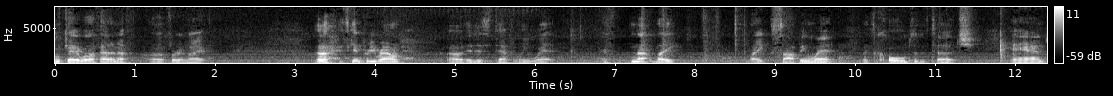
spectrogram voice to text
Okay, well I've had enough uh, for tonight. Uh, it's getting pretty round. Uh, it is definitely wet. It's not like like sopping wet. It's cold to the touch. And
